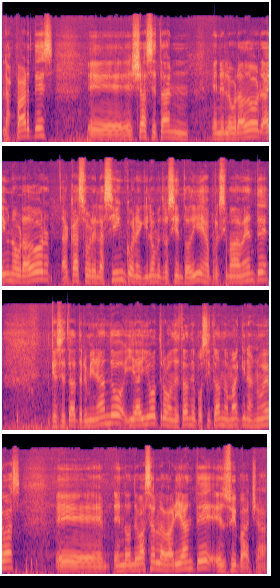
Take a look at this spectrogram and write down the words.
las partes, ya se están en el obrador, hay un obrador acá sobre las 5, en el kilómetro 110 aproximadamente, que se está terminando y hay otro donde están depositando máquinas nuevas eh, en donde va a ser la variante en Suipacha,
